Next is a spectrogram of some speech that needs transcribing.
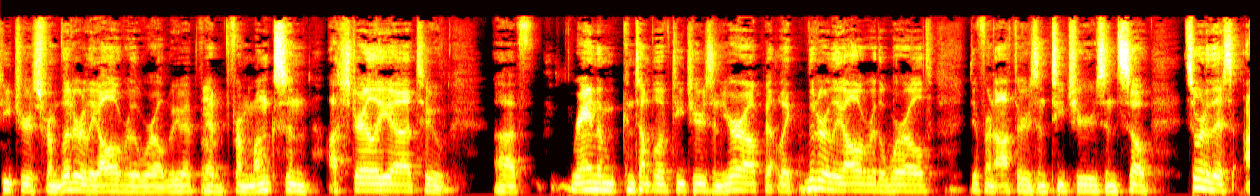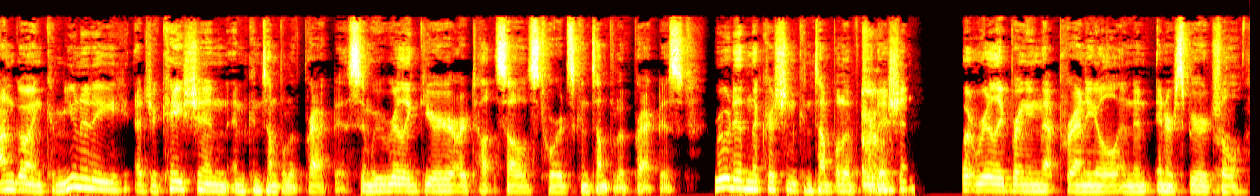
teachers from literally all over the world. We have had mm. from monks in Australia to uh, random contemplative teachers in Europe, like literally all over the world, different authors and teachers. And so sort of this ongoing community, education, and contemplative practice. And we really gear ourselves towards contemplative practice, rooted in the Christian contemplative tradition, but really bringing that perennial and inner spiritual mm.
